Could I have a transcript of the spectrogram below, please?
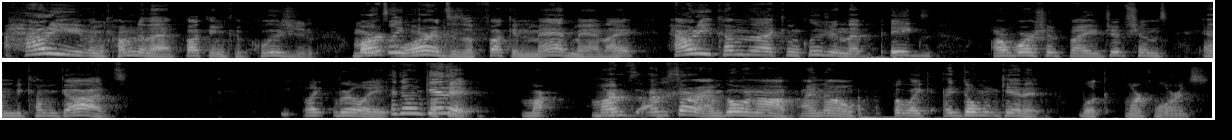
how do you even come to that fucking conclusion? Marc like- Lawrence is a fucking madman. Like, how do you come to that conclusion that pigs are worshipped by Egyptians and become gods? Like really, I don't get okay, it. Mar- I'm, Marc, I'm sorry, I'm going off. I know, but like, I don't get it. Look, Marc Lawrence.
